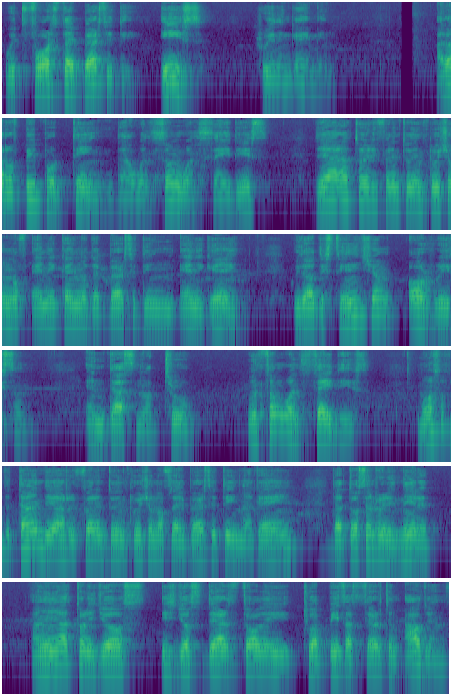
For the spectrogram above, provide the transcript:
With forced diversity is ruining gaming. A lot of people think that when someone say this, they are actually referring to the inclusion of any kind of diversity in any game, without distinction or reason. And that's not true. When someone say this, most of the time they are referring to inclusion of diversity in a game that doesn't really need it, and it actually just is just there solely to appease a certain audience,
